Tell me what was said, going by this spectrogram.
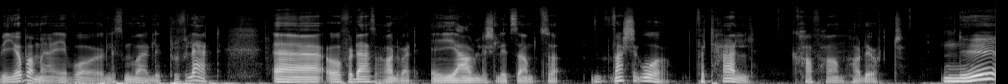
vi jobber med, i vår, liksom være litt profilert. Eh, og for deg så har det vært jævlig slitsomt. Så vær så god, fortell hva faen har du gjort? Nå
